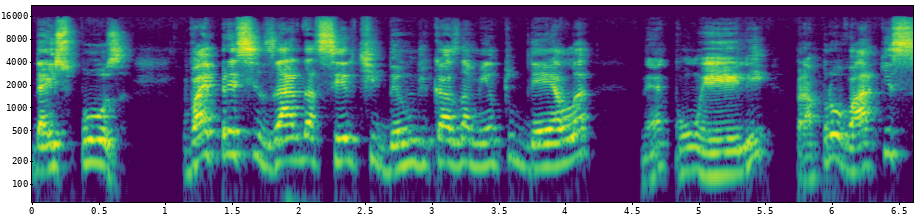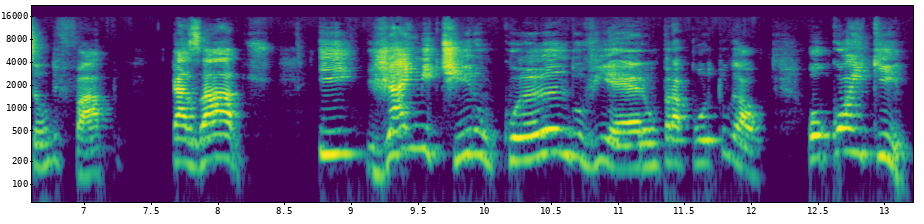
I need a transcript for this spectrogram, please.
da esposa vai precisar da certidão de casamento dela, né, com ele, para provar que são de fato casados. E já emitiram quando vieram para Portugal. Ocorre que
